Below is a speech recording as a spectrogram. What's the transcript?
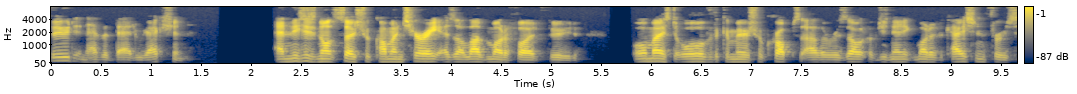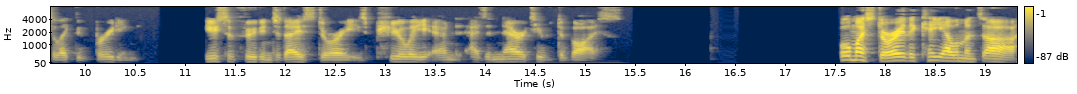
food and have a bad reaction. And this is not social commentary as I love modified food. Almost all of the commercial crops are the result of genetic modification through selective breeding. Use of food in today's story is purely and as a narrative device. For my story, the key elements are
